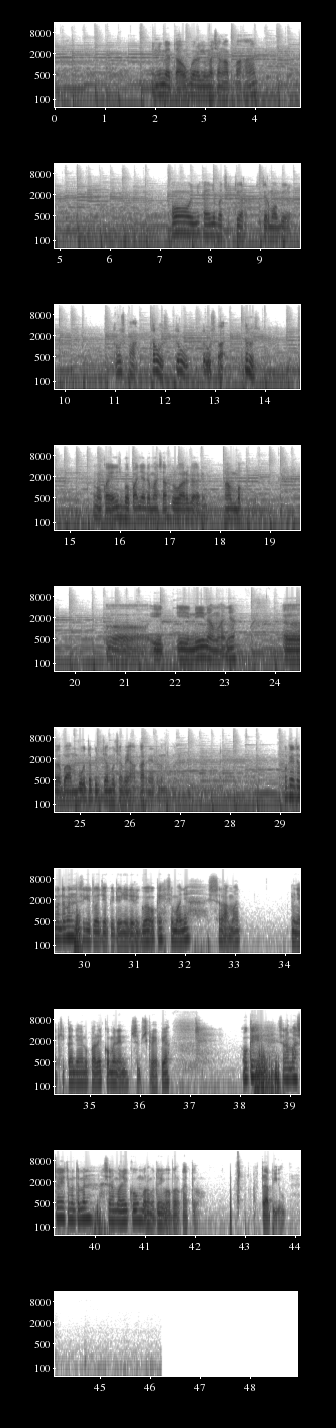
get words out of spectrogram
ini nggak tahu gue lagi masang apaan. Oh ini kayaknya buat setir setir mobil. Terus pak. Terus terus terus pak. Terus. Oh kayaknya bapaknya ada masalah keluarga nih ngambek. Uh, ini namanya uh, bambu tapi dicampur sampai akarnya teman-teman Oke teman-teman segitu aja videonya dari gua. Oke semuanya selamat menyaksikan. Jangan lupa like comment and subscribe ya. Oke selamat sore teman-teman. Assalamualaikum warahmatullahi wabarakatuh. Love you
